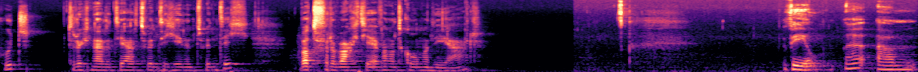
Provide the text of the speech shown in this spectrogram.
Goed, terug naar het jaar 2021. Wat verwacht jij van het komende jaar? Veel. Hè. Um,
